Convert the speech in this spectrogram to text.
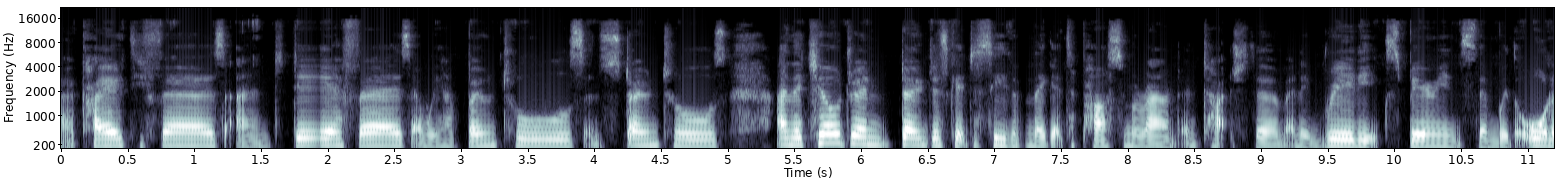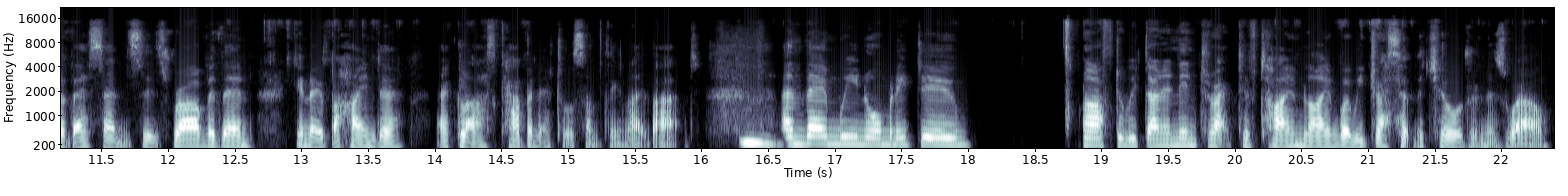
uh, coyote furs and deer furs, and we have bone tools and stone tools. And the children don't just get to see them, they get to pass them around and touch them and really experience them with all of their senses rather than, you know, behind a, a glass cabinet or something like that. Mm. And then we normally do after we've done an interactive timeline where we dress up the children as well,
